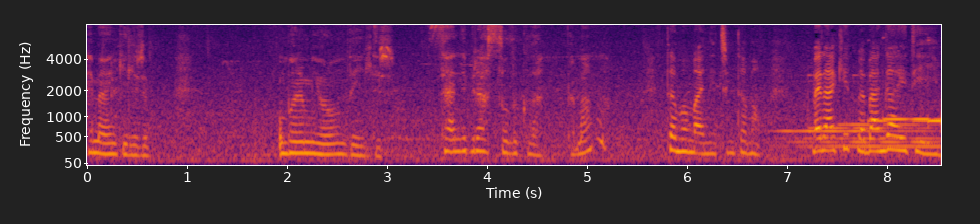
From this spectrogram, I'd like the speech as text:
Hemen gelirim. Umarım yoğun değildir. Sen de biraz soluklan. Tamam mı? Tamam anneciğim tamam. Merak etme ben gayet iyiyim.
